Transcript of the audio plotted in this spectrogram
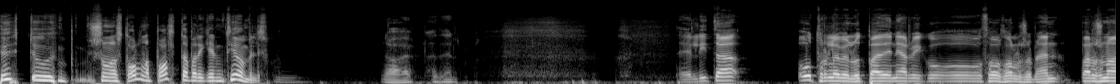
20 svona stólna bolta bara í gegnum tífambili sko. já, þetta er Þeir líta ótrúlega vel út bæði Njarvík og, og Þór Þorlásum en bara svona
